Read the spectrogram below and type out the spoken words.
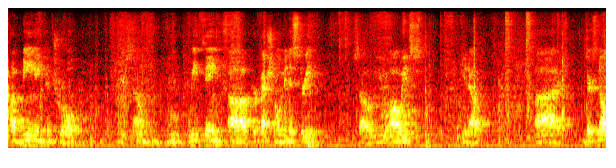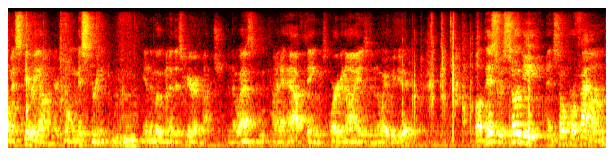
of being in control of yourself. We think of professional ministry. So you always, you know, uh, there's no mysterion, there's no mystery in the movement of the Spirit much. In the West, we kind of have things organized in the way we do it. Well, this was so deep and so profound,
